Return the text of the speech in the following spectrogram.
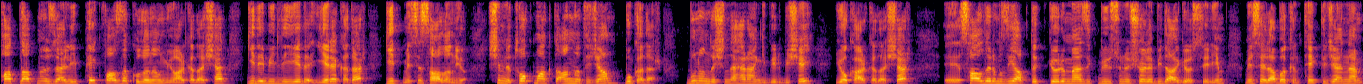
patlatma özelliği pek fazla kullanılmıyor arkadaşlar. Gidebildiği yere kadar gitmesi sağlanıyor. Şimdi tokmakta anlatacağım bu kadar. Bunun dışında herhangi bir bir şey yok arkadaşlar. E, saldırımızı yaptık. Görünmezlik büyüsünü şöyle bir daha göstereyim. Mesela bakın tekli cehennem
